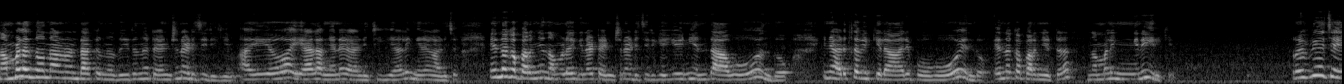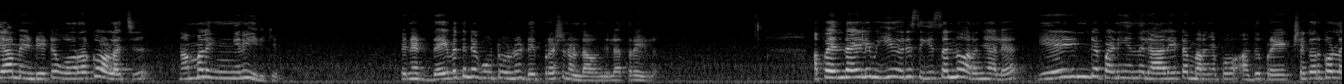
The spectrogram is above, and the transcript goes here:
നമ്മൾ എന്തോന്നാണ് ഉണ്ടാക്കുന്നത്? ഇരുന്ന് ടെൻഷൻ അടിച്ചിരിക്കും. അയ്യോ അയാൾ അങ്ങനെ കാണിച്ചു ഇയാൾ ഇങ്ങനെ കാണിച്ചു എന്നൊക്കെ പറഞ്ഞ് നമ്മൾ ഇങ്ങനെ ടെൻഷൻ അടിച്ചിരിക്കും. അയ്യോ ഇനി എന്താവോ എന്തോ? ഇനി അടുത്ത വിക്കൽ ആര് പോവോ എന്തോ? എന്നൊക്കെ പറഞ്ഞിട്ട് നമ്മളിങ്ങനെ ഇരിക്കും. റിവ്യൂ ചെയ്യാൻ വേണ്ടിയിട്ട് ഉറക്കം ഉളച്ച് നമ്മളിങ്ങനെ ഇരിക്കും. പിന്നെ ദൈവത്തിന്റെ കൂട്ടുകൊണ്ട് ഡിപ്രഷൻ ഉണ്ടാവുന്നില്ല അത്രയേ ഉള്ളൂ. അപ്പോൾ എന്തായാലും ഈ ഒരു സീസൺ എന്ന് പറഞ്ഞാൽ ഏഴിന്റെ പണി എന്ന് ലാലേട്ടൻ പറഞ്ഞപ്പോൾ അത് പ്രേക്ഷകർക്കുള്ള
